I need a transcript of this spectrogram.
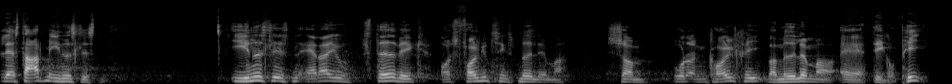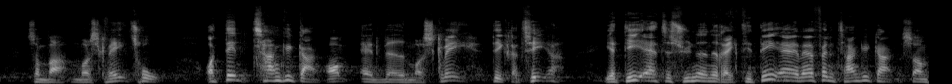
lad os starte med enhedslisten. I enhedslisten er der jo stadigvæk også folketingsmedlemmer, som under den kolde krig var medlemmer af DKP, som var Moskva-tro. Og den tankegang om, at hvad Moskva dekreterer, ja, det er til synligheden rigtigt. Det er i hvert fald en tankegang, som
